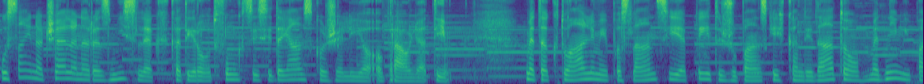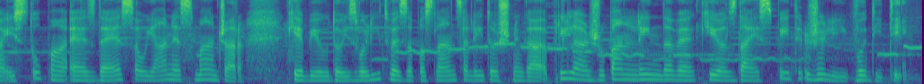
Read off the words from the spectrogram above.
vsaj načelen razmislek, katero od funkcij si dejansko želijo opravljati. Med aktualnimi poslanci je pet županskih kandidatov, med njimi pa izstopa SDS-ov Janez Mačar, ki je bil do izvolitve za poslanca letošnjega aprila župan Lendave, ki jo zdaj spet želi voditi.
